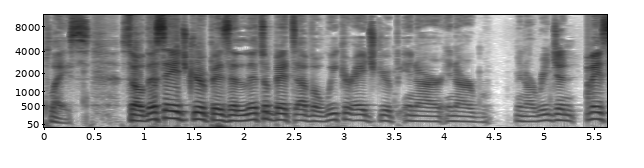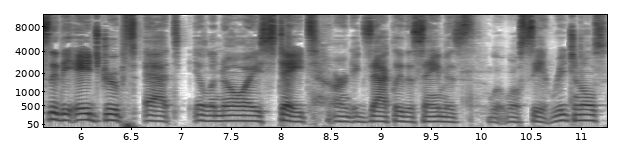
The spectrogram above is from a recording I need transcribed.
place. So this age group is a little bit of a weaker age group in our in our in our region. Obviously, the age groups at Illinois State aren't exactly the same as what we'll see at regionals,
